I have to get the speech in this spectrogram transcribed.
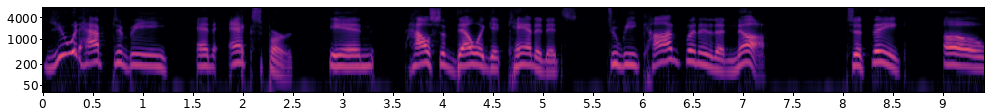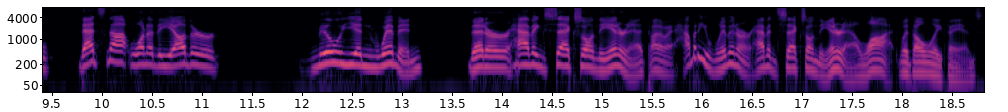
you would have to be an expert in House of Delegate candidates to be confident enough to think, oh, that's not one of the other million women that are having sex on the internet. By the way, how many women are having sex on the internet? A lot with OnlyFans.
